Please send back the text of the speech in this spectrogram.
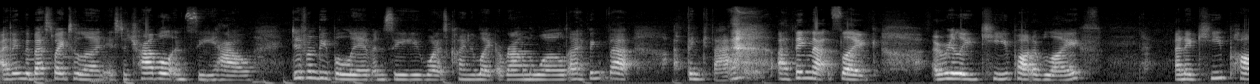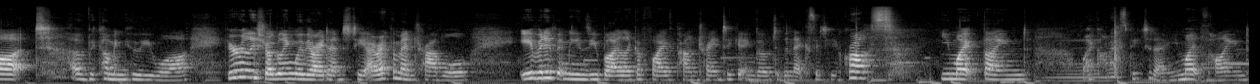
I think the best way to learn is to travel and see how different people live and see what it's kind of like around the world. And I think that, I think that, I think that's like a really key part of life and a key part of becoming who you are. If you're really struggling with your identity, I recommend travel. Even if it means you buy like a five pound train ticket and go to the next city across, you might find, why can't I speak today? You might find,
